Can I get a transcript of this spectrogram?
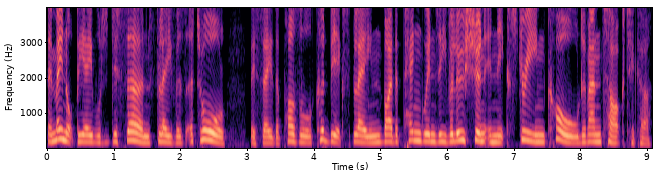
they may not be able to discern flavours at all. They say the puzzle could be explained by the penguin's evolution in the extreme cold of Antarctica.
